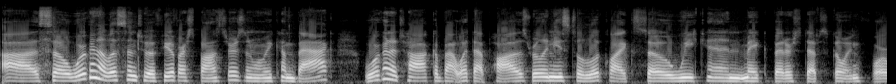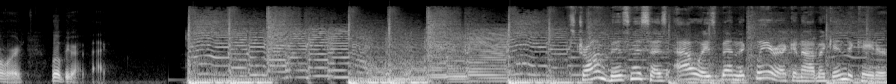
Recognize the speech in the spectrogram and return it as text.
Uh, so we're going to listen to a few of our sponsors, and when we come back, we're going to talk about what that pause really needs to look like, so we can make better steps going forward. We'll be right back. Strong business has always been the clear economic indicator.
